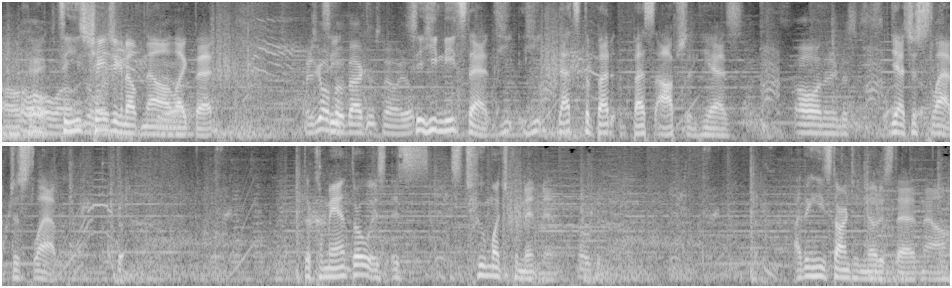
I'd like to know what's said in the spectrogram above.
Oh, okay. Oh, wow. See, he's changing it up now. I like that. And he's going See- for the backers now. Yep. See, he needs that. He, he that's the bet best option he has. oh, and then he misses. The slap. Yeah, just slap, just slap. The, the command throw is, is is too much commitment. Okay. I think he's starting to notice that now.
